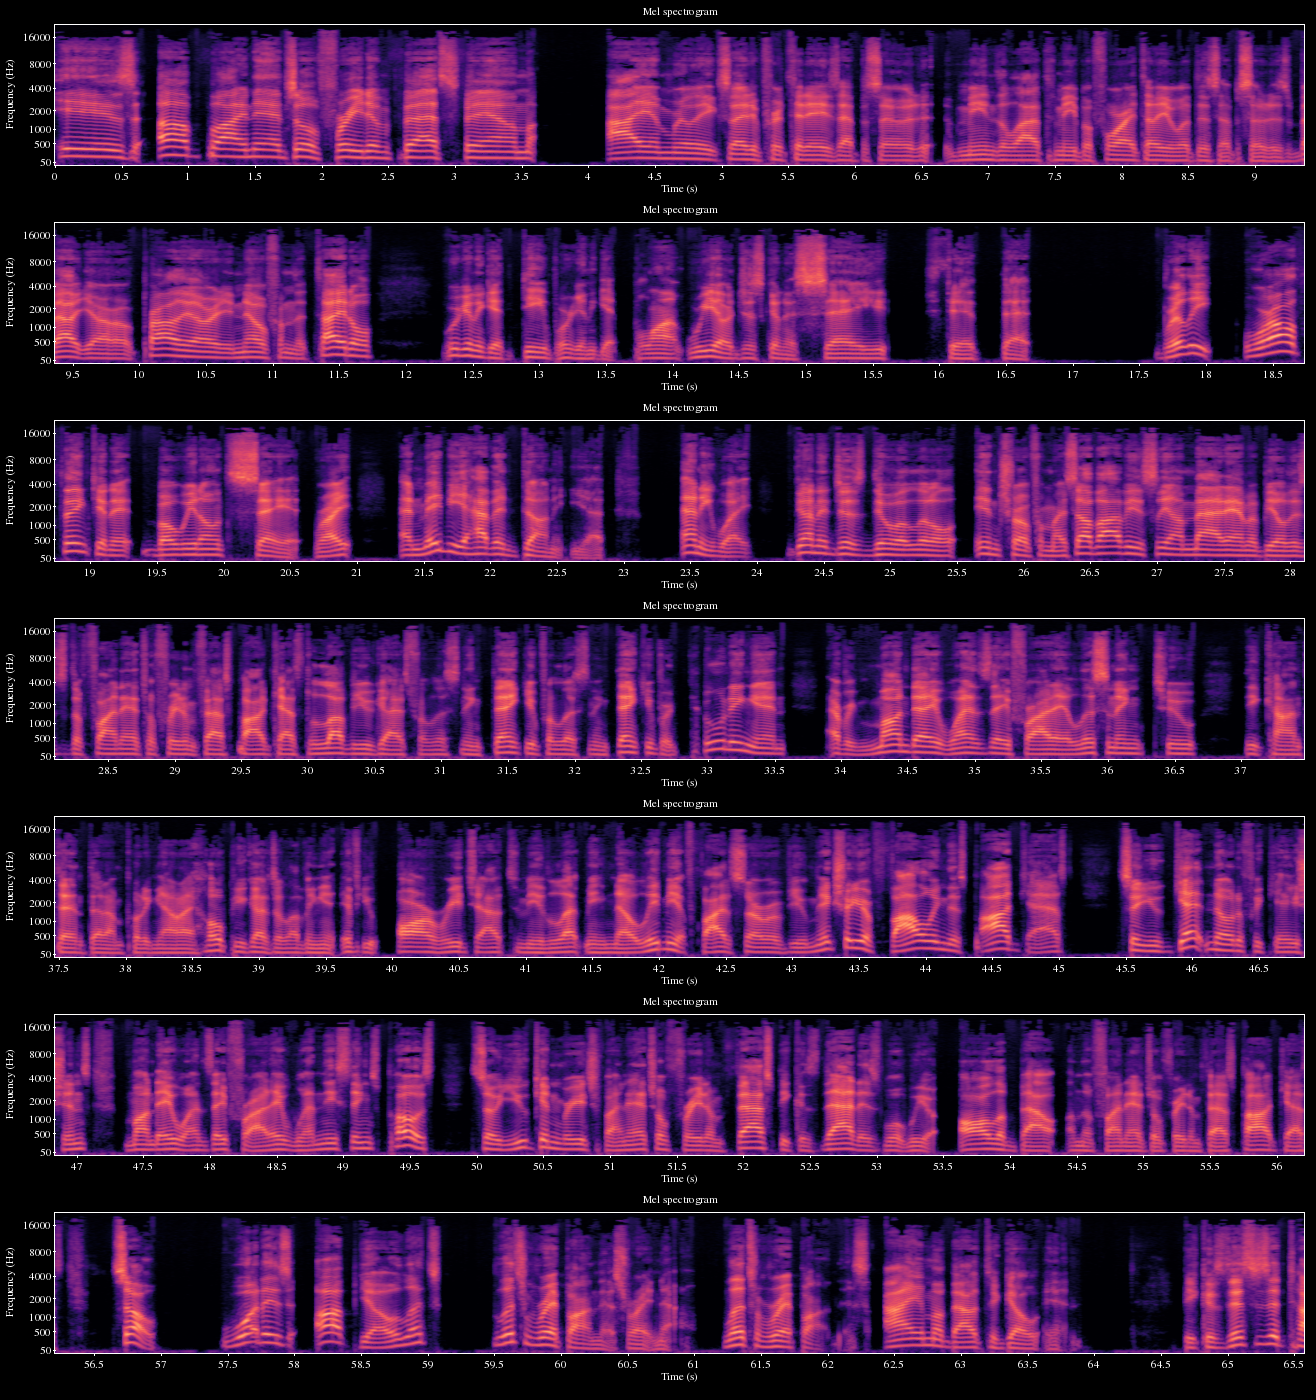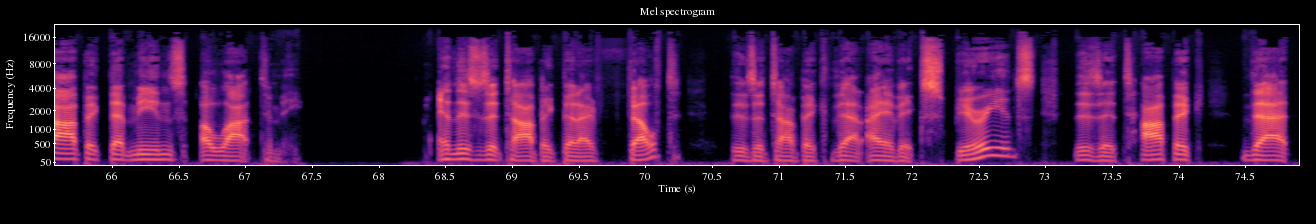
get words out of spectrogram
is up, Financial Freedom Fast fam? I am really excited for today's episode. It means a lot to me. Before I tell you what this episode is about, y'all probably already know from the title. We're going to get deep. We're going to get blunt. We are just going to say shit that really, we're all thinking it, but we don't say it, right? And maybe you haven't done it yet. Anyway, gonna just do a little intro for myself. Obviously, I'm Matt Amabile. This is the Financial Freedom Fast podcast. Love you guys for listening. Thank you for listening. Thank you for tuning in every Monday, Wednesday, Friday, listening to the content that I'm putting out. I hope you guys are loving it. If you are, reach out to me. Let me know. Leave me a five star review. Make sure you're following this podcast so you get notifications Monday, Wednesday, Friday when these things post so you can reach financial freedom fast because that is what we are all about on the Financial Freedom Fast podcast. So, what is up, yo? Let's let's rip on this right now. Let's rip on this. I am about to go in because this is a topic that means a lot to me. And this is a topic that I've felt. This is a topic that I have experienced. This is a topic that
